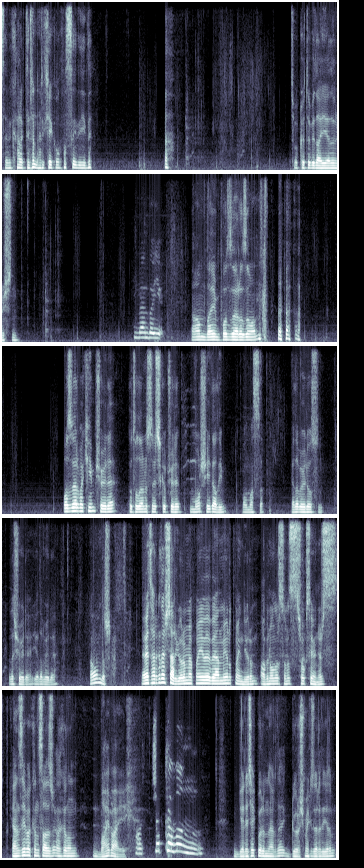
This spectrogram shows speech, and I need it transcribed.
Senin karakterin erkek olmasaydı iyiydi. Çok kötü bir dayıya dönüştün. Ben dayı. Tamam dayım poz ver o zaman. Poz ver bakayım şöyle kutuların üstüne çıkıp şöyle mor şeyi de alayım. Olmazsa. Ya da böyle olsun. Ya da şöyle ya da böyle. Tamamdır. Evet arkadaşlar yorum yapmayı ve beğenmeyi unutmayın diyorum. Abone olursanız çok seviniriz. Kendinize iyi bakın. Sağlıcakla kalın. Bay bay. Hoşça kalın. Gelecek bölümlerde görüşmek üzere diyelim.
